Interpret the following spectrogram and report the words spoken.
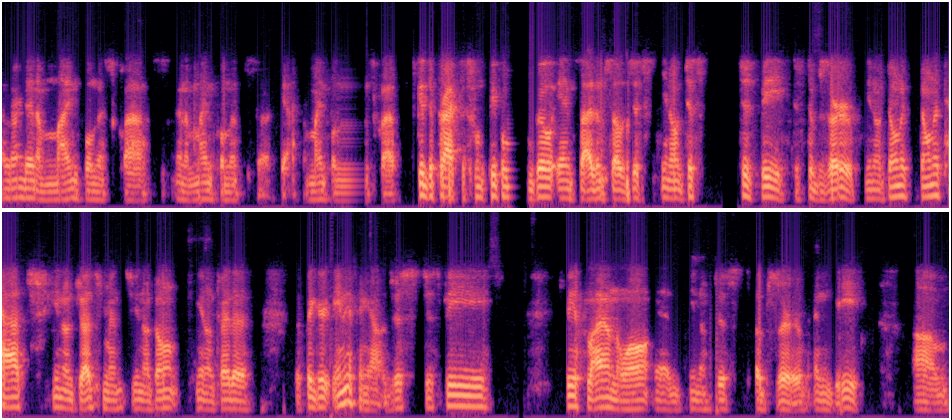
I learned in a mindfulness class, in a mindfulness, uh, yeah, a mindfulness class. It's good to practice when people go inside themselves. Just, you know, just just be just observe you know don't don't attach you know judgments you know don't you know try to, to figure anything out. Just just be be a fly on the wall and you know just observe and be. Um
